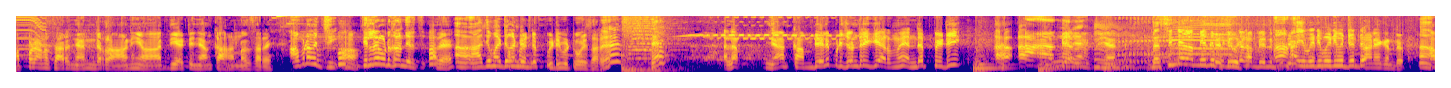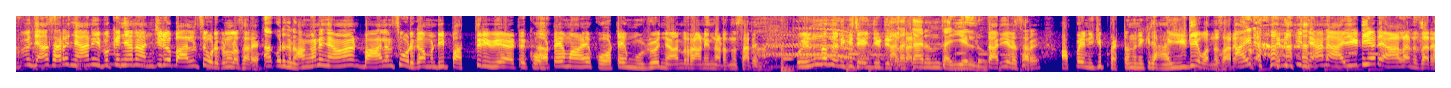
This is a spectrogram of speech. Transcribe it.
അപ്പോഴാണ് സാർ ഞാൻ എന്റെ റാണി ആദ്യമായിട്ട് ഞാൻ കാണുന്നത് സാറേ. അവിടെ വെച്ച് ആ. ചില്ലറ കൊടുക്കാൻ തരത്ത് അതെ. ആ, ആദ്യമായിട്ട് കണ്ടു എന്റെ പിടി വിട്ടുപോയി സാറേ. ഏ? അല്ല ഞാൻ കമ്പിയിൽ പിടിച്ചോണ്ടിരിക്കുകയായിരുന്നു. എന്റെ പിടി ആ, ആ, ആ, അങ്ങനെ. ഞാൻ കണ്ടു. ആ. അപ്പൊ ഞാൻ സാറേ ഞാൻ ഇവക്ക് ഞാൻ അഞ്ചു രൂപ ബാലൻസ് കൊടുക്കണല്ലോ സാറേ. അങ്ങനെ ഞാൻ ബാലൻസ് കൊടുക്കാൻ വേണ്ടി പത്ത് രൂപയായിട്ട് കോട്ടയമായ കോട്ടയം മുഴുവൻ ഞാൻ റാണി നടന്നു സാറേ. ഇന്നൊന്നും എനിക്ക് ചേഞ്ച് കിട്ടിയില്ല തരിയല്ലോ. സാറേ. അപ്പൊ എനിക്ക് പെട്ടെന്ന് എനിക്ക് ഐഡിയ വന്നു സാറേ. എനിക്ക് ഞാൻ ഐഡിയയുടെ ആളാണ് സാറേ.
